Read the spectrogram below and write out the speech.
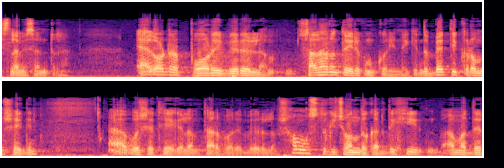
ইসলামী সেন্টারে এগারোটার পরে বেরোলাম সাধারণত এরকম করি না কিন্তু ব্যতিক্রম সেই দিন বসে থেকে গেলাম, তারপরে বেরোলাম। সমস্ত কিছু অন্ধকার। দেখি আমাদের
